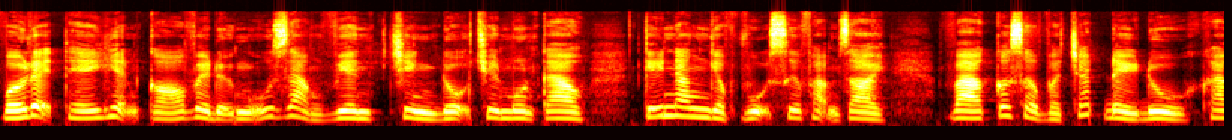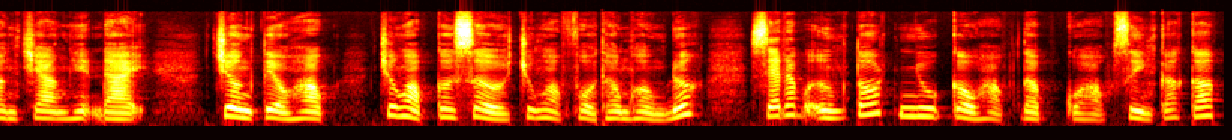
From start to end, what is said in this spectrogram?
với lợi thế hiện có về đội ngũ giảng viên trình độ chuyên môn cao, kỹ năng nghiệp vụ sư phạm giỏi và cơ sở vật chất đầy đủ, khang trang hiện đại, trường tiểu học, trung học cơ sở, trung học phổ thông Hồng Đức sẽ đáp ứng tốt nhu cầu học tập của học sinh các cấp.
